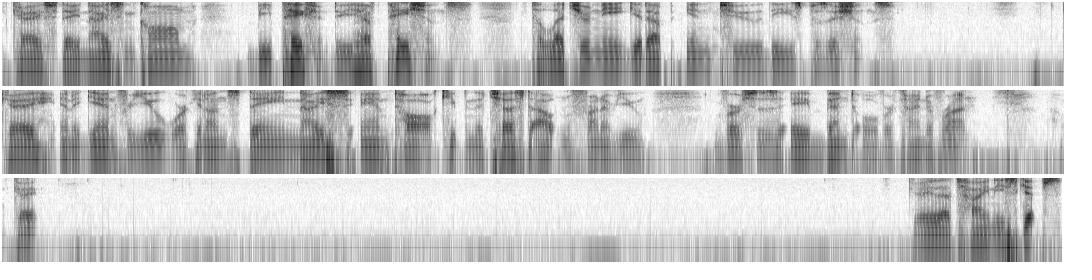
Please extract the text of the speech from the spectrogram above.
Okay, stay nice and calm. Be patient. Do you have patience? to let your knee get up into these positions. Okay, and again for you, working on staying nice and tall, keeping the chest out in front of you versus a bent over kind of run. Okay. Okay, that's high knee skips.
